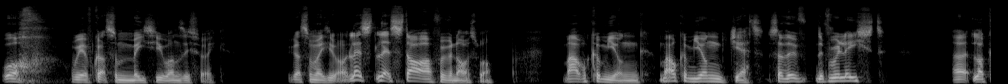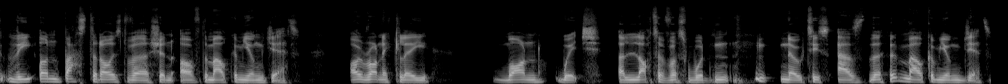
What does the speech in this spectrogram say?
Whoa, we have got some meaty ones this week. We've got some meaty ones. Let's let's start off with a nice one. Malcolm Young, Malcolm Young Jet. So they've they've released uh, like the unbastardized version of the Malcolm Young Jet. Ironically, one which a lot of us wouldn't notice as the Malcolm Young Jet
